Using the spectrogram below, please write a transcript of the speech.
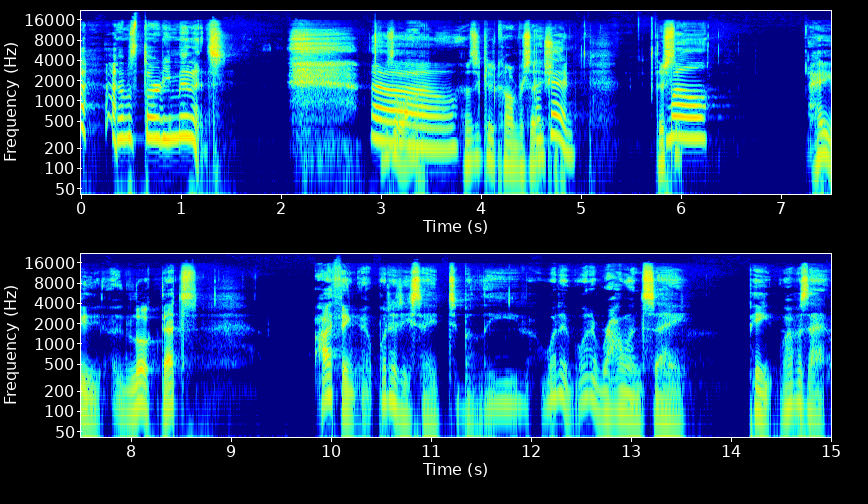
that was 30 minutes. That was a lot. oh, It was a good conversation. good. There's some- Well, hey, look, that's. I think. What did he say? To believe. What did What did Rollins say? Pete, what was that?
